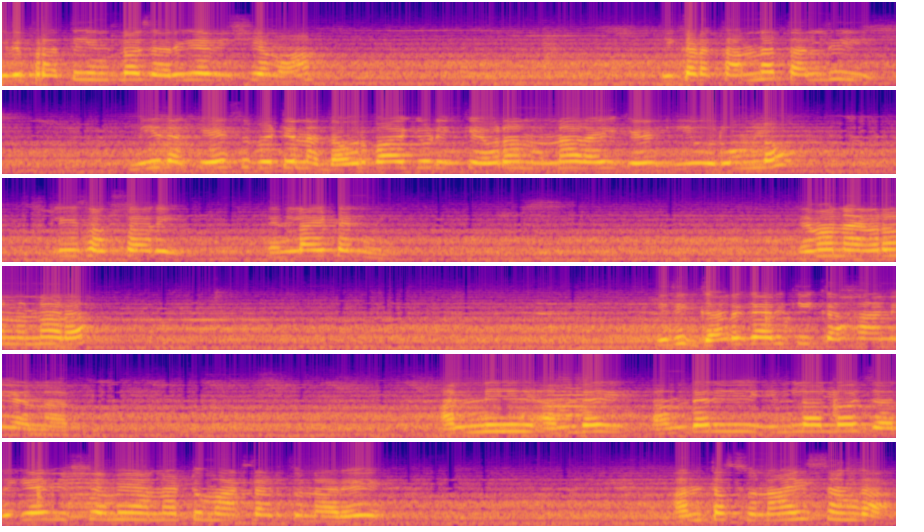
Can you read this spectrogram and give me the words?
ఇది ప్రతి ఇంట్లో జరిగే విషయమా? ఇక్కడ కన్న తల్లి మీద కేసు పెట్టిన దౌర్భాగ్యుడు ఇంకెవరైనా ఉన్నారా ఈ కే- ఈ రూమ్లో? ప్లీజ్ ఒకసారి ఎన్లైటన్ మీ ఏమన్నా ఎవరైనా ఉన్నారా? ఇది గర్గర్కి కహాని అన్నారు. అన్ని అందరి అందరి ఇళ్ళలో జరిగే విషయమే అన్నట్టు మాట్లాడుతున్నారే. అంత సునాయసంగా.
